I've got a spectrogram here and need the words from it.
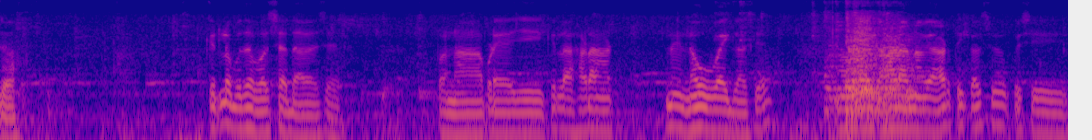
જો કેટલો બધો વરસાદ આવે છે. પણ આપણે હજી કેટલા, સાડા આઠ નહીં નવ વાગ્યા છે. નવ વાગ્યા, સાડા નવે આરતી કરશું, પછી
